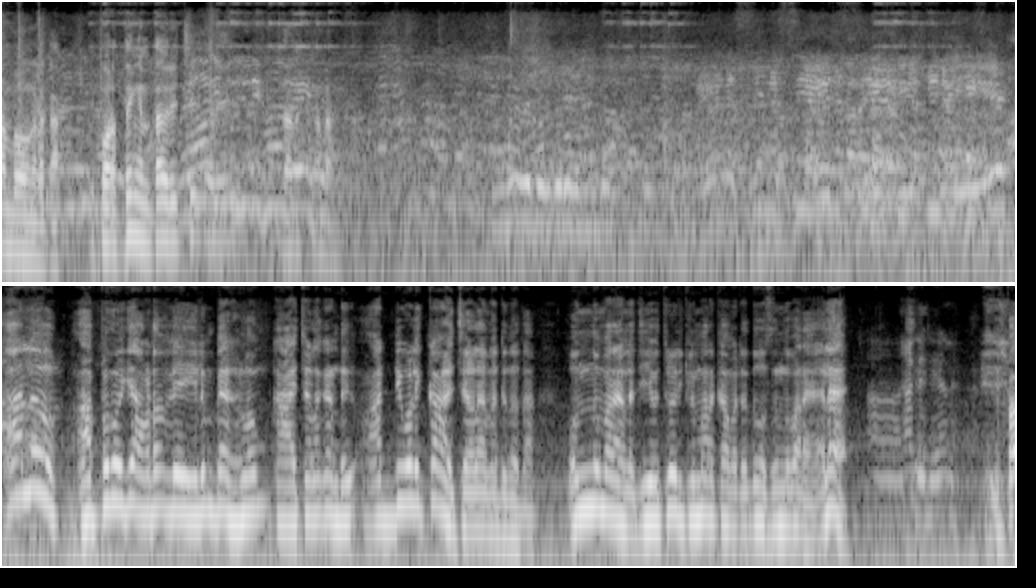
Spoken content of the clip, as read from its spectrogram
സംഭവങ്ങളൊക്കെ. ഈ പുറത്ത് ഇങ്ങനത്തെ ഒരു ഇതാണ്. കണ്ട? ഹലോ. അപ്പൊ നോക്കി അവിടെ വെയിലും ബഹളവും കാഴ്ചകളൊക്കെ ഉണ്ട്. അടിപൊളി കാഴ്ചകളാണ് ഇന്നത്തെ ഒന്നും പറയാനില്ല. ജീവിതത്തിൽ ഒരിക്കലും മറക്കാൻ പറ്റാത്ത ദിവസം എന്ന് പറയാം അല്ലേ? ആ ശരിയാണ്. ഇപ്പൊ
